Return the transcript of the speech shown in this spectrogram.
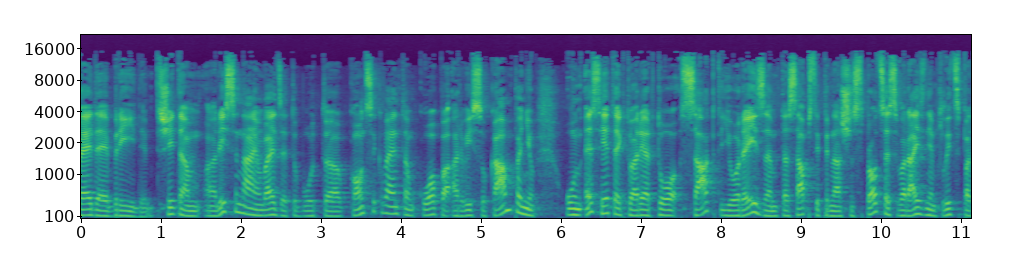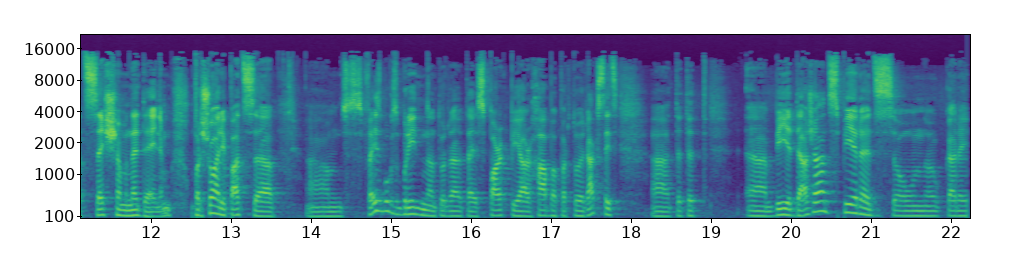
pēdējā brīdī. Šitam risinājumam vajadzētu būt konsekventam kopā ar visu kampaņu, un es ieteiktu arī ar to sākt, jo reizēm tas apstiprināšanas process var aizņemt līdz pat sešām nedēļām. Par šo arī pats um, Facebook brīdina, tur tā ir Spark PR huba par to ir rakstīts. Uh, tad, tad, bija dažādas pieredzes, un arī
